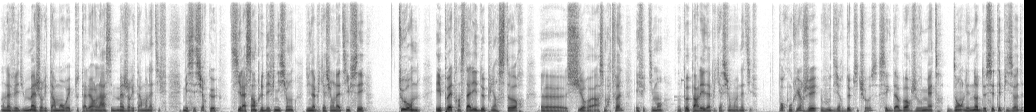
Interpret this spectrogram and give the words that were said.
On avait du majoritairement web tout à l'heure, là c'est majoritairement natif. Mais c'est sûr que si la simple définition d'une application native c'est tourne et peut être installée depuis un store euh, sur un smartphone, effectivement on peut parler d'application euh, native. Pour conclure, je vais vous dire deux petites choses. C'est que d'abord, je vais vous mettre dans les notes de cet épisode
